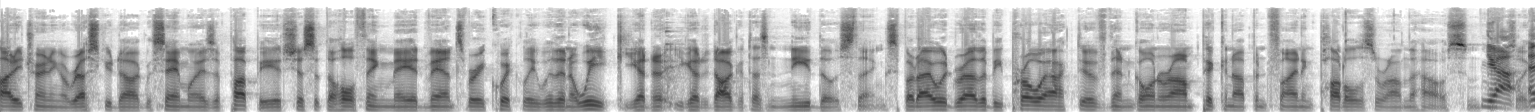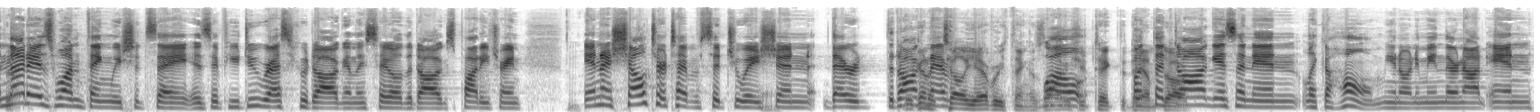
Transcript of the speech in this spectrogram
potty training a rescue dog the same way as a puppy. It's just that the whole thing may advance very quickly within a week. You got a, you got a dog that doesn't need those things. But I would rather be proactive than going around picking up and finding puddles around the house. And Yeah, like and that. that is one thing we should say is if you do rescue a dog and they say, "Oh, the dog's potty trained," in a shelter type of situation, they're the dog They're going to tell you everything as long as you take the but damn the dog. dog isn't in like a home. You know what I mean? They're not in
